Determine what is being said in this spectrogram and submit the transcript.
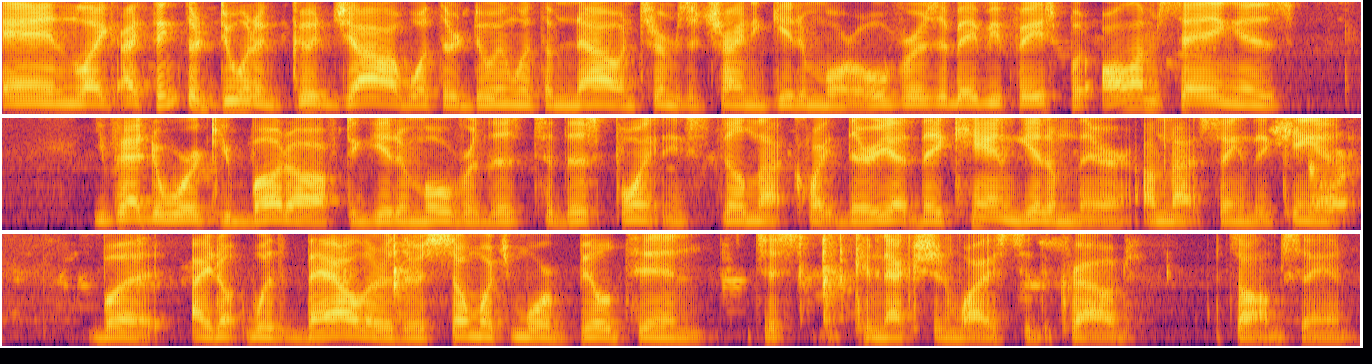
And like I think they're doing a good job what they're doing with him now in terms of trying to get him more over as a babyface. But all I'm saying is you've had to work your butt off to get him over this to this point and he's still not quite there yet. They can get him there. I'm not saying they can't. Sure. But I don't with Balor there's so much more built in just connection wise to the crowd. That's all I'm saying.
